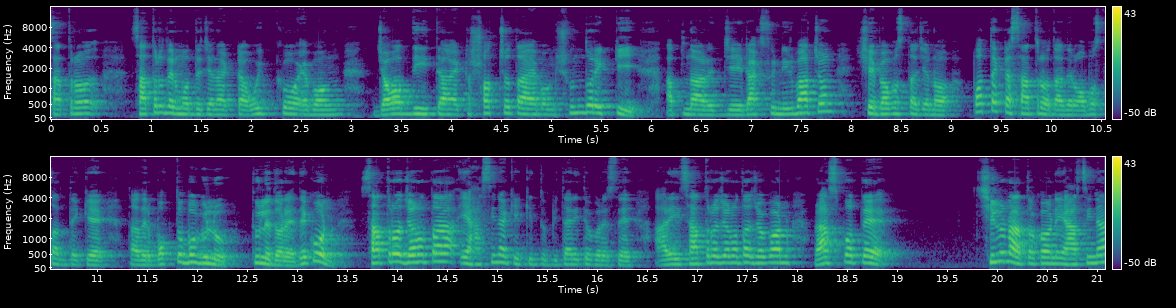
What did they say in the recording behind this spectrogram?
ছাত্র, ছাত্রদের মধ্যে যেন একটা ঐক্য এবং জবাবদিহিতা, একটা স্বচ্ছতা এবং সুন্দর একটি আপনার যে ডাকসু নির্বাচন, সে ব্যবস্থা যেন প্রত্যেকটা ছাত্র তাদের অবস্থান থেকে তাদের বক্তব্যগুলো তুলে ধরে। দেখুন, ছাত্র জনতা এই হাসিনাকে কিন্তু বিতাড়িত করেছে। আর এই ছাত্র জনতা যখন রাজপথে ছিল না, তখন এই হাসিনা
